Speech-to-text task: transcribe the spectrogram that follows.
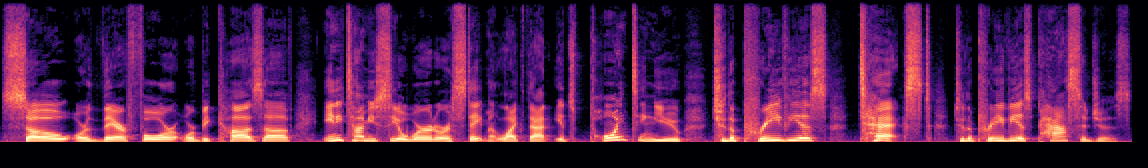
so or therefore or because of, anytime you see a word or a statement like that, it's pointing you to the previous text, to the previous passages.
